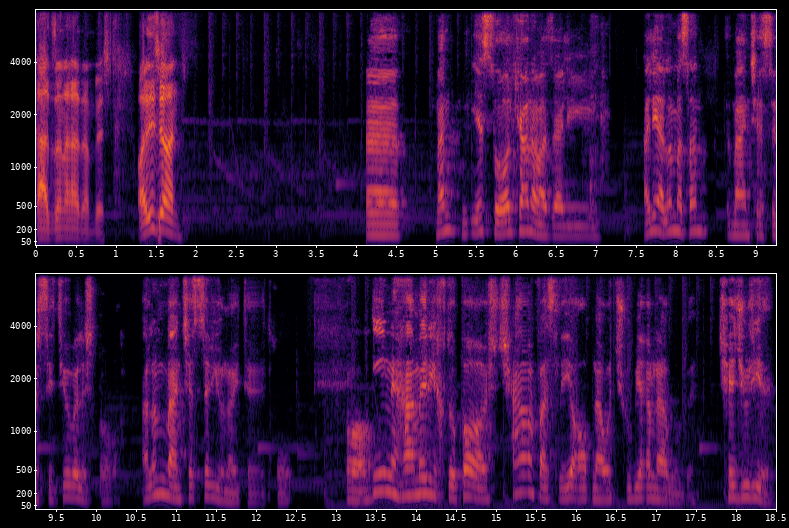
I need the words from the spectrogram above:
غذا ندادم بهش. علی جان. من یه سوال کردم از علی. علی الان مثلا منچستر سیتی رو ولش الان منچستر یونایتد خب. این همه ریخت و پاش چند فصله یه آب نبات چوبی هم نبرده. چه جوریه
